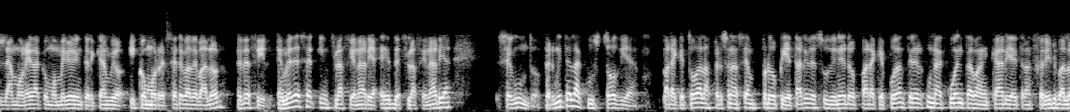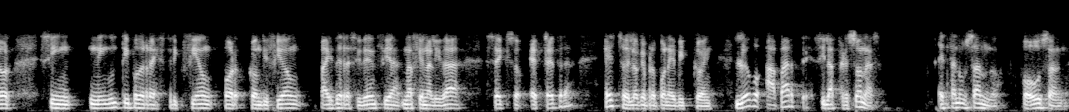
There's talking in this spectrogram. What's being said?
la moneda como medio de intercambio y como reserva de valor? Es decir, en vez de ser inflacionaria, es deflacionaria. Segundo, permite la custodia para que todas las personas sean propietarios de su dinero, para que puedan tener una cuenta bancaria y transferir valor sin ningún tipo de restricción por condición, país de residencia, nacionalidad, sexo, etcétera. Esto es lo que propone Bitcoin. Luego, aparte, si las personas están usando o usan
